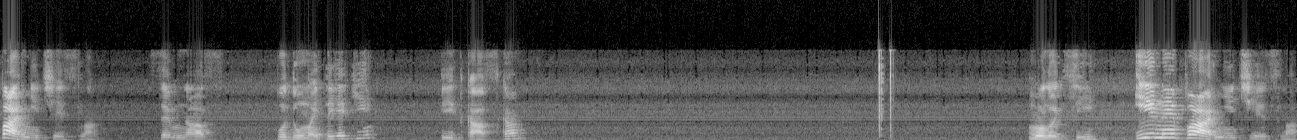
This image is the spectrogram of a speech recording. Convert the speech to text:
Парні числа. Це в нас, подумайте, які. Підказка. Молодці. І непарні числа.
